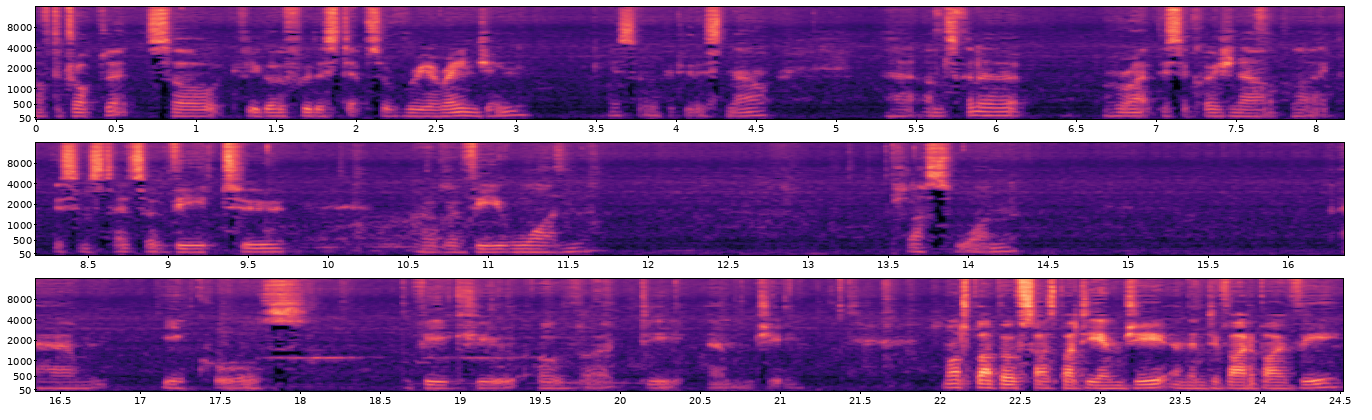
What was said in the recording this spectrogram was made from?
of the droplet. So if you go through the steps of rearranging, okay, so we could do this now. Uh, I'm just going to write this equation out like this instead. So V2 over V1 plus 1 um, equals VQ over DMG. Multiply both sides by DMG and then divide by V.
